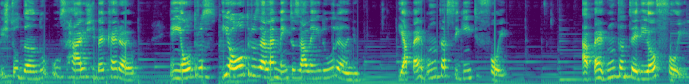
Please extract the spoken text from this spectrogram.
estudando os raios de Becquerel em outros e outros elementos além do urânio. E a pergunta seguinte foi: a pergunta anterior foi:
